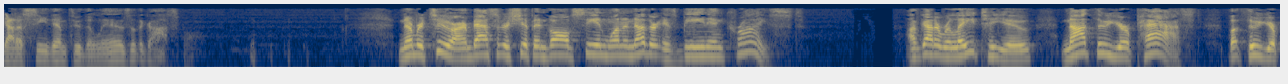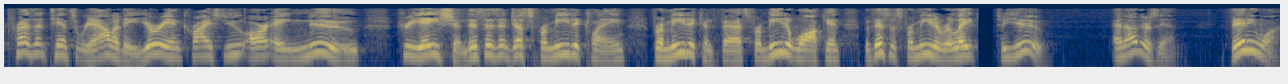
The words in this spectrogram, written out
Got to see them through the lens of the gospel. Number two, our ambassadorship involves seeing one another as being in Christ. I've got to relate to you not through your past, but through your present tense reality. You're in Christ. You are a new creation. This isn't just for me to claim, for me to confess, for me to walk in, but this is for me to relate to you and others in. If anyone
